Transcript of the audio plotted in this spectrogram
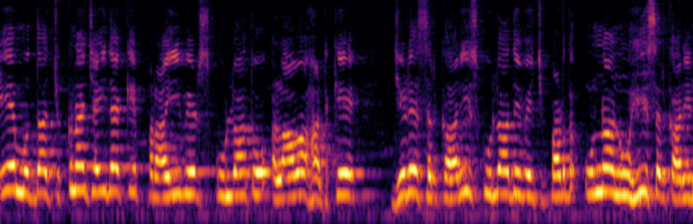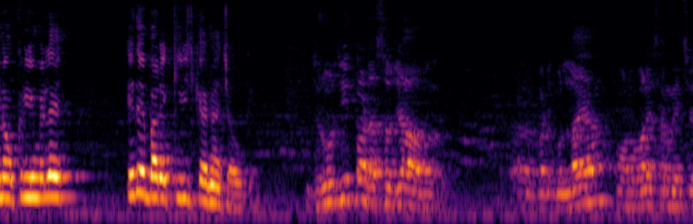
ਇਹ ਮੁੱਦਾ ਚੁੱਕਣਾ ਚਾਹੀਦਾ ਕਿ ਪ੍ਰਾਈਵੇਟ ਸਕੂਲਾਂ ਤੋਂ ਇਲਾਵਾ ਹਟ ਕੇ ਜਿਹੜੇ ਸਰਕਾਰੀ ਸਕੂਲਾਂ ਦੇ ਵਿੱਚ ਪੜ੍ਹਨ, ਉਹਨਾਂ ਨੂੰ ਹੀ ਸਰਕਾਰੀ ਨੌਕਰੀ ਮਿਲੇ। ਇਹਦੇ ਬਾਰੇ ਕੀ ਕਹਿਣਾ ਚਾਹੋਗੇ? ਜ਼ਰੂਰ ਜੀ, ਤੁਹਾਡਾ ਸੁਝਾਅ ਵਡਮੁੱਲਾ ਆ। ਆਉਣ ਵਾਲੇ ਸਮੇਂ 'ਚ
